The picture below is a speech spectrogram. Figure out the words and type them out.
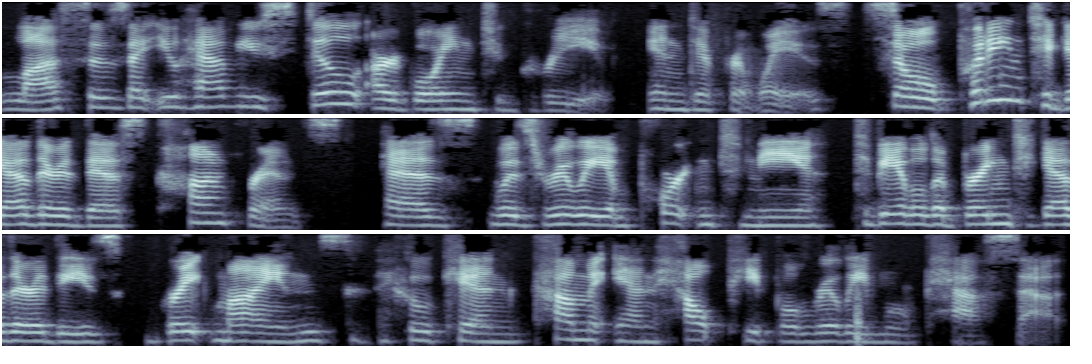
losses that you have, you still are going to grieve in different ways. So putting together this conference has was really important to me to be able to bring together these great minds who can come and help people really move past that.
